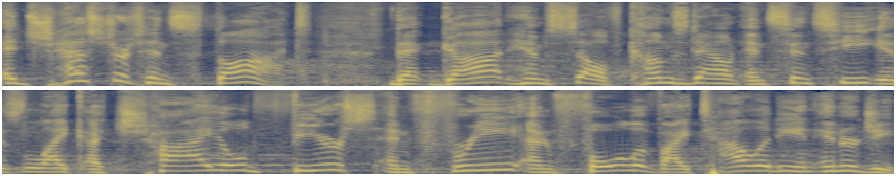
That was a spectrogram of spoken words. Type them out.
and, Chesterton's thought that God Himself comes down, and since He is like a child, fierce and free and full of vitality and energy,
